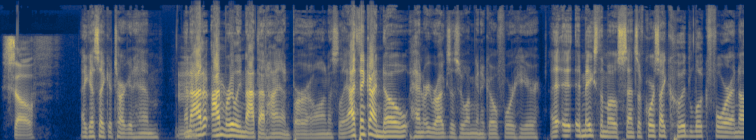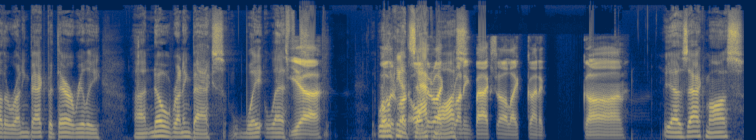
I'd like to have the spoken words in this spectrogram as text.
So I guess I could target him. mm, And I, am really not that high on Burrow, honestly. I think I know Henry Ruggs is who I'm going to go for here. It, it, it makes the most sense. Of course, I could look for another running back, but there are really uh, no running backs way less. yeah, We're all looking run- at Zach all the like, Moss. running backs are like kind of gone. Yeah, Zach Moss.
